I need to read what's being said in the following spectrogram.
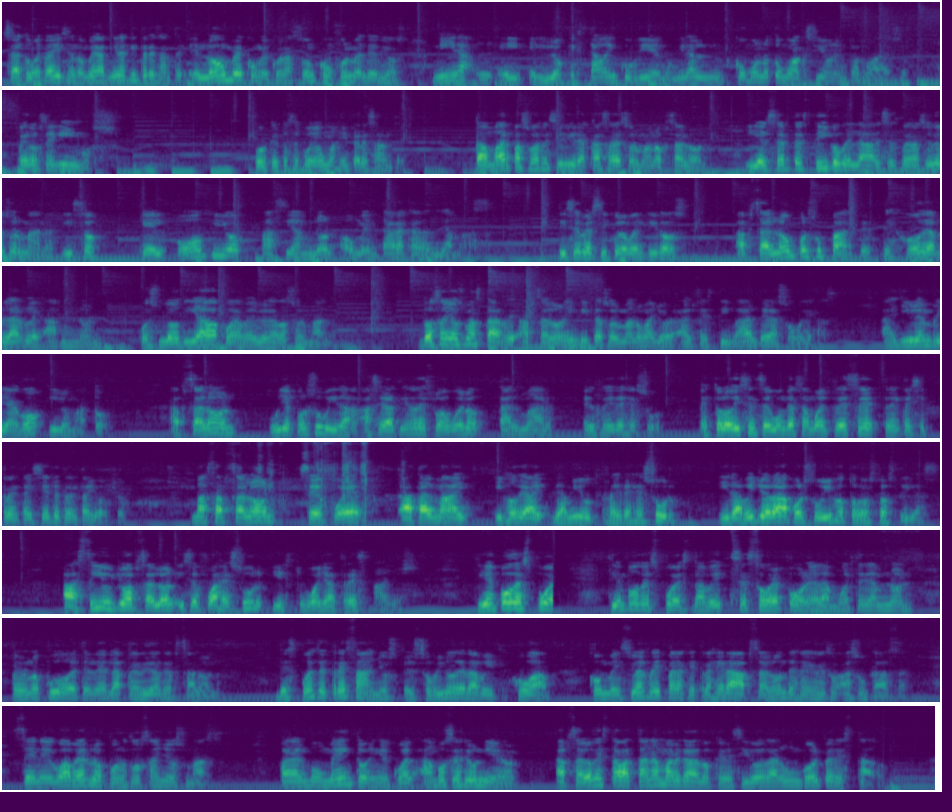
O sea, tú me estás diciendo, mira, mira qué interesante. El hombre con el corazón conforme al de Dios. Mira lo que estaba encubriendo. Mira cómo no tomó acción en torno a eso. Pero seguimos porque esto se pone aún más interesante. Tamar pasó a residir a casa de su hermano Absalón, y el ser testigo de la desesperación de su hermana hizo que el odio hacia Amnón aumentara cada día más. Dice el versículo 22, Absalón por su parte dejó de hablarle a Amnón, pues lo odiaba por haber violado a su hermana. Dos años más tarde, Absalón invita a su hermano mayor al festival de las ovejas. Allí lo embriagó y lo mató. Absalón huye por su vida hacia la tierra de su abuelo Talmar, el rey de Jesús. Esto lo dice en 2 Samuel 13, 37-38. Mas Absalón se fue a Talmai, hijo de Amiud, rey de Jesús, y David lloraba por su hijo todos los días. Así huyó Absalón y se fue a Jesús y estuvo allá tres años. Tiempo después, tiempo después, David se sobrepone a la muerte de Amnón, pero no pudo detener la pérdida de Absalón. Después de tres años, el sobrino de David, Joab, convenció al rey para que trajera a Absalón de regreso a su casa. Se negó a verlo por dos años más. Para el momento en el cual ambos se reunieron, Absalón estaba tan amargado que decidió dar un golpe de estado.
